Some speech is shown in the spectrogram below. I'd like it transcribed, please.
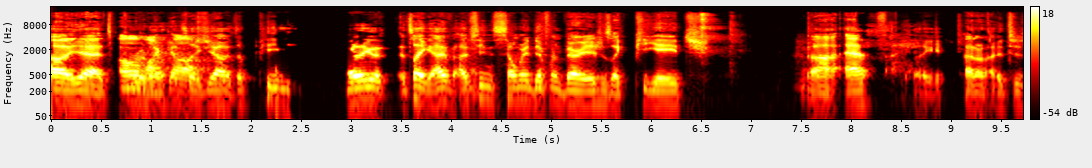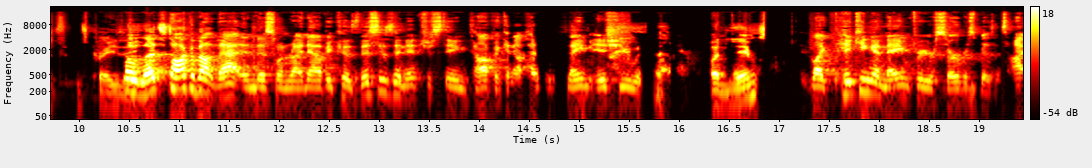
Oh yeah, it's Oh, brutal. my It's like, yo, it's a P. I think It's like I've I've seen so many different variations, like PH, uh, F. Like I don't know. It's just it's crazy. So let's talk about that in this one right now because this is an interesting topic, and I've had the same issue with what names? like picking a name for your service business. I,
